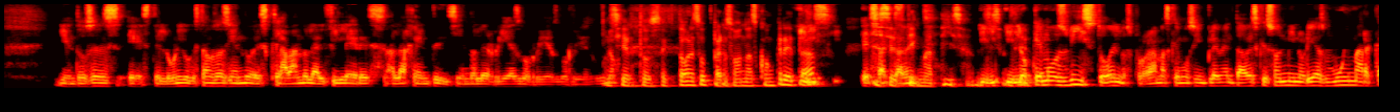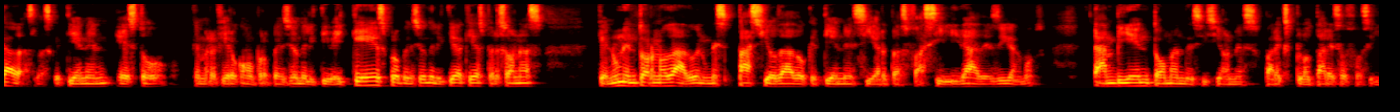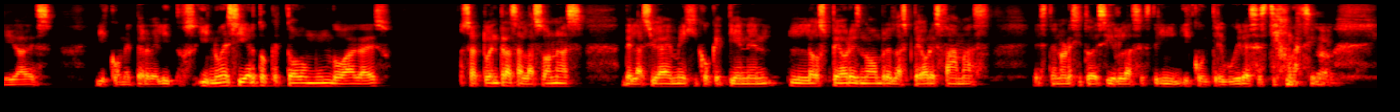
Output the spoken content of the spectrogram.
Y entonces este, lo único que estamos haciendo es clavándole alfileres a la gente diciéndole riesgo, riesgo, riesgo. ¿no? Ciertos sectores o personas concretas y, se estigmatizan. Y, y, lo que hemos visto en los programas que hemos implementado es que son minorías muy marcadas las que tienen esto que me refiero como propensión delictiva. ¿Y qué es propensión delictiva? Aquellas personas que en un entorno dado, en un espacio dado que tiene ciertas facilidades, digamos, también toman decisiones para explotar esas facilidades y cometer delitos. Y no es cierto que todo mundo haga eso. O sea, tú entras a las zonas de la Ciudad de México que tienen los peores nombres, las peores famas, este, no necesito decirlas este, y, contribuir a ese estigma, sino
